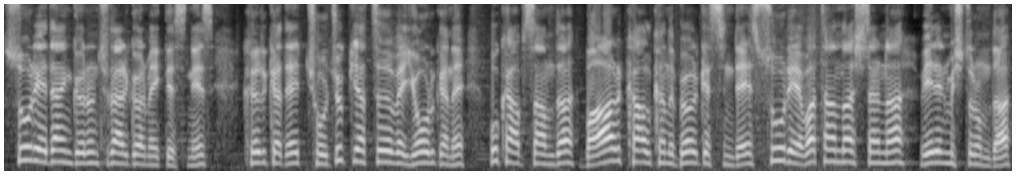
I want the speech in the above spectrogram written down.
Suriye'den görüntüler görmektesiniz. 40 adet çocuk yatağı ve yorganı bu kapsamda Bağır Kalkanı bölgesinde Suriye vatandaşlarına verilmiş durumda.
